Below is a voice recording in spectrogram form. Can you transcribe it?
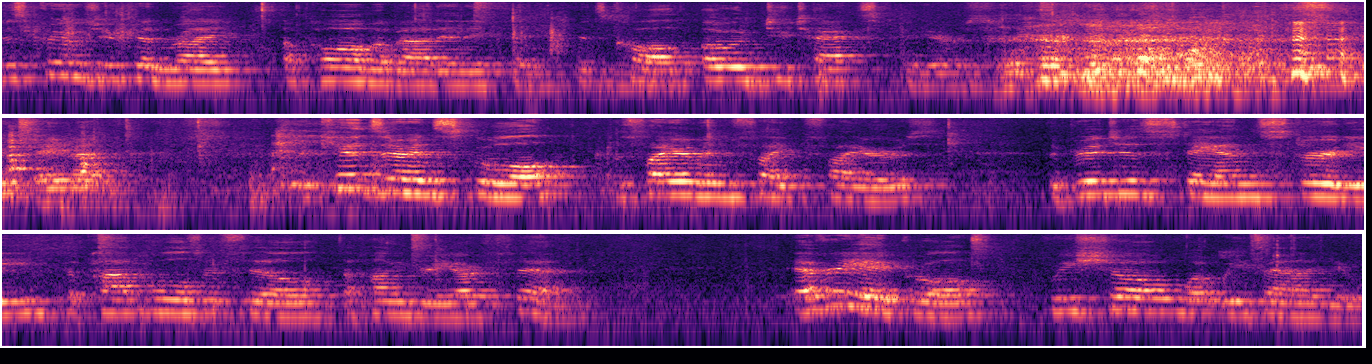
This proves you can write a poem about anything. It's called Ode to Taxpayers. Amen. The kids are in school, the firemen fight fires, the bridges stand sturdy, the potholes are filled, the hungry are fed. Every April, we show what we value.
